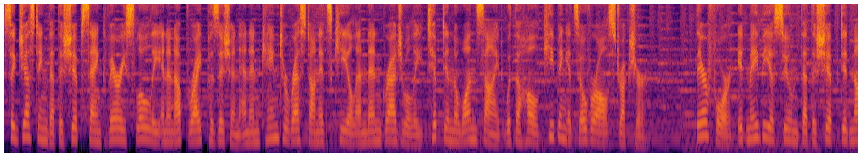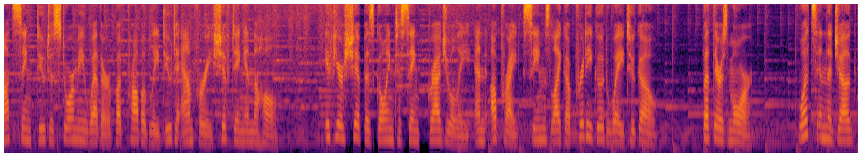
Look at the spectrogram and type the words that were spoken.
suggesting that the ship sank very slowly in an upright position and then came to rest on its keel and then gradually tipped in the one side with the hull keeping its overall structure. Therefore, it may be assumed that the ship did not sink due to stormy weather but probably due to amphorae shifting in the hull. If your ship is going to sink gradually and upright seems like a pretty good way to go. But there's more. What's in the jug?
